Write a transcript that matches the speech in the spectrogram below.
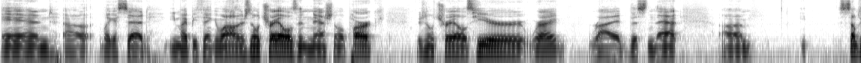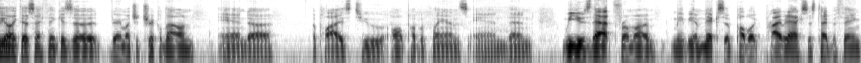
and uh, like I said, you might be thinking, well, there's no trails in national park, there's no trails here where I ride this and that. Um, something like this, I think, is a very much a trickle down and uh, applies to all public lands, and then we use that from a maybe a mix of public private access type of thing.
